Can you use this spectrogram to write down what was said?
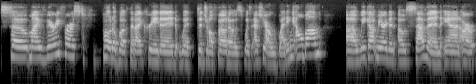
so, my very first photo book that I created with digital photos was actually our wedding album. Uh, we got married in 07, and our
